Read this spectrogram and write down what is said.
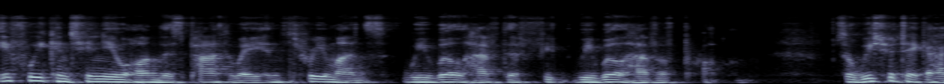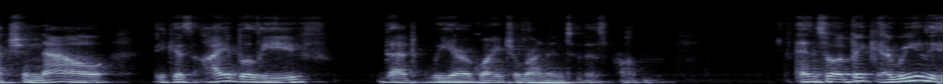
if we continue on this pathway in three months we will have the we will have a problem. So we should take action now because I believe that we are going to run into this problem. And so a big, a really,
